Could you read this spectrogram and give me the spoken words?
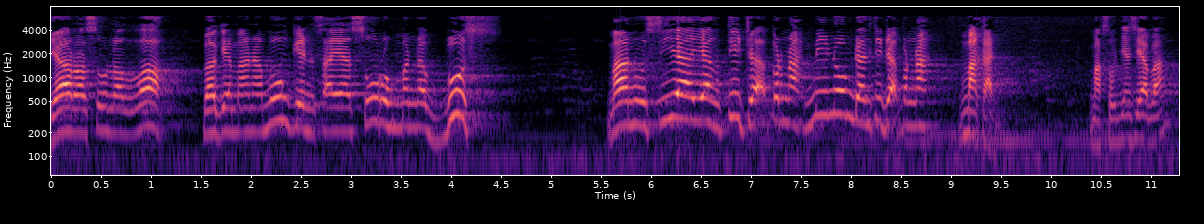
Ya Rasulullah, bagaimana mungkin saya suruh menebus manusia yang tidak pernah minum dan tidak pernah makan? Maksudnya siapa?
